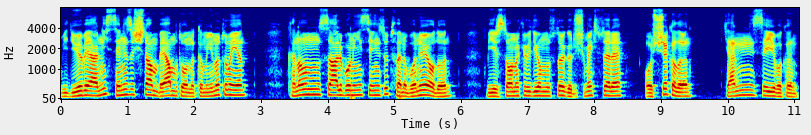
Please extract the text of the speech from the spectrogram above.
Videoyu beğendiyseniz aşağıdan beğen butonuna kılmayı unutmayın. Kanalımıza abone değilseniz lütfen abone olun. Bir sonraki videomuzda görüşmek üzere. Hoşçakalın. Kendinize iyi bakın.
